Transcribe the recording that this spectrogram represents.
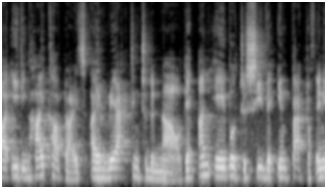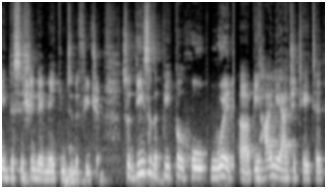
are eating high carb diets are reacting to the now. They're unable to see the impact of any decision they make into the future. So these are the people who would uh, be highly agitated,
